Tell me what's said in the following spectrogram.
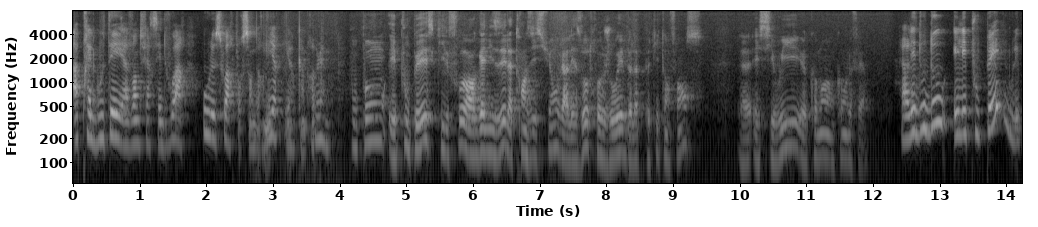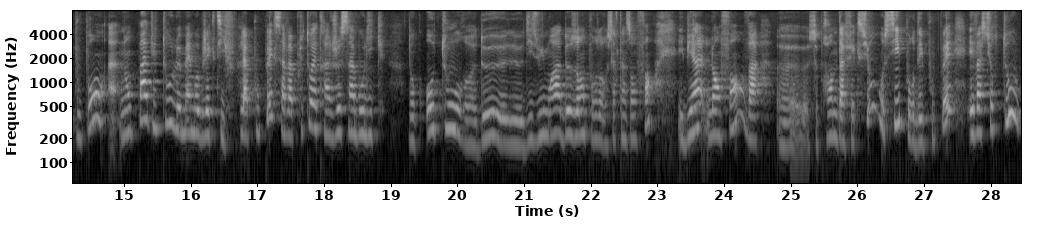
après le goûter et avant de faire ses devoirs ou le soir pour s'endormir, il n'y a aucun problème. Poupon et poupée, est-ce qu'il faut organiser la transition vers les autres jouets de la petite enfance? Euh, et si oui, euh, comment, comment le faire? Alors les doudous et les poupées ou les poupons hein, n'ont pas du tout le même objectif. La poupée, ça va plutôt être un jeu symbolique. Donc autour de 18 mois, 2 ans pour certains enfants, eh bien l'enfant va euh, se prendre d'affection aussi pour des poupées et va surtout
